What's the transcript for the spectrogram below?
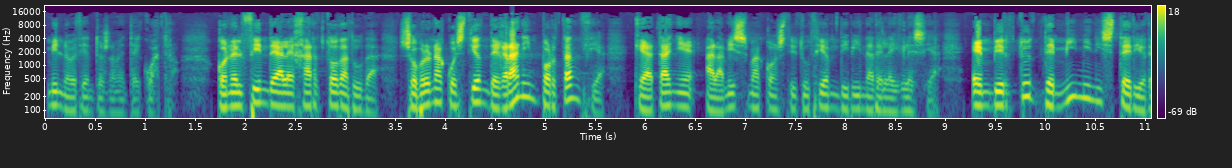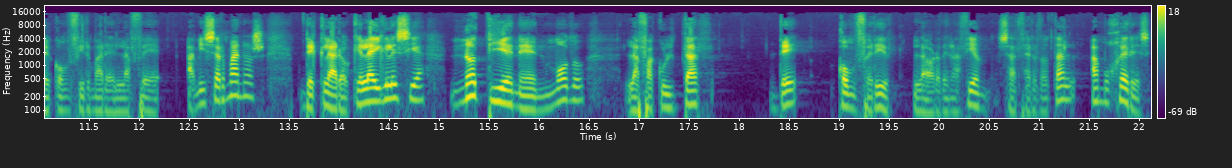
1994, con el fin de alejar toda duda sobre una cuestión de gran importancia que atañe a la misma constitución divina de la Iglesia. En virtud de mi ministerio de confirmar en la fe a mis hermanos, declaro que la Iglesia no tiene en modo la facultad de conferir la ordenación sacerdotal a mujeres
